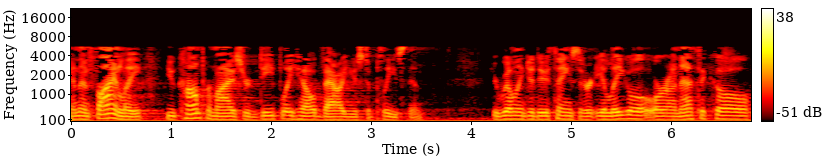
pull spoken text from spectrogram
And then finally, you compromise your deeply held values to please them. You're willing to do things that are illegal or unethical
